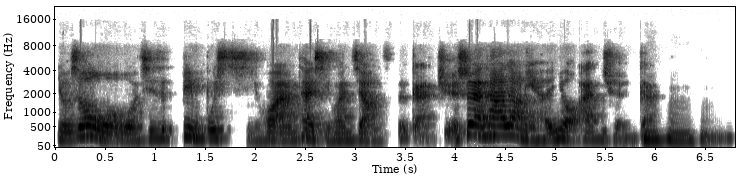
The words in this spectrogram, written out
有时候我我其实并不喜欢太喜欢这样子的感觉，虽然它让你很有安全感，嗯哼，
